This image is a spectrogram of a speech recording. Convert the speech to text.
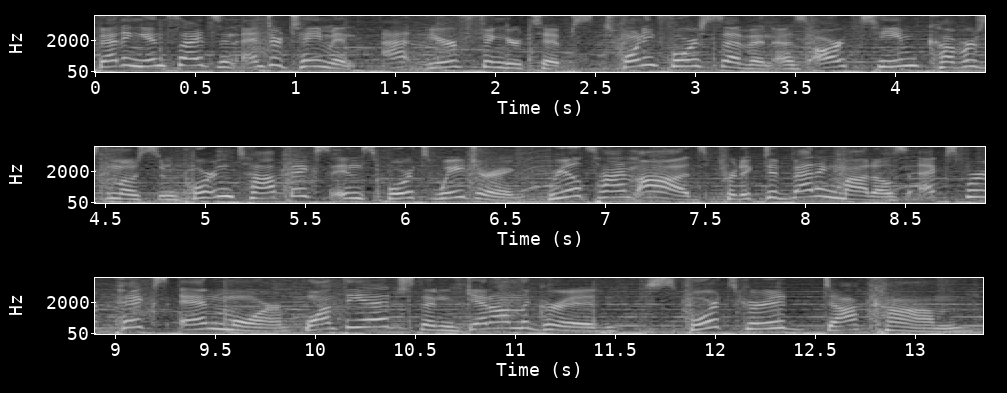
Betting insights and entertainment at your fingertips 24 7 as our team covers the most important topics in sports wagering real time odds, predictive betting models, expert picks, and more. Want the edge? Then get on the grid. SportsGrid.com.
